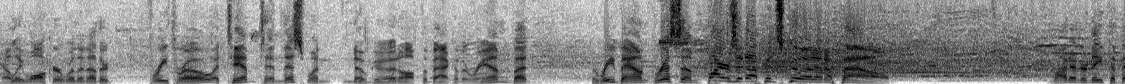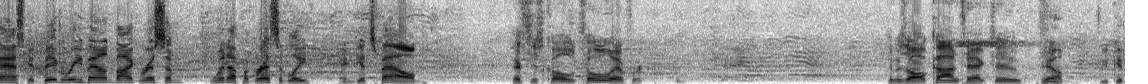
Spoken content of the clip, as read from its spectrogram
Ellie Walker with another free throw attempt, and this one no good off the back of the rim, but the rebound, Grissom fires it up, it's good, and a foul. Right underneath the basket. Big rebound by Grissom, went up aggressively and gets fouled. That's just called total effort. It was all contact, too. Yeah, you could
